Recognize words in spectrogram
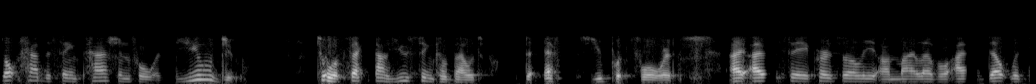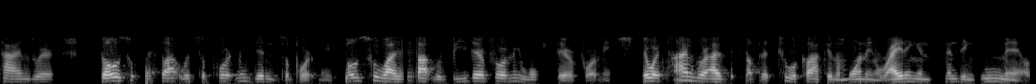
don't have the same passion for what you do to affect how you think about the efforts you put forward. I, I would say personally on my level, I've dealt with times where those who I thought would support me didn't support me. Those who I thought would be there for me weren't there for me. There were times where I've been up at two o'clock in the morning writing and sending emails,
